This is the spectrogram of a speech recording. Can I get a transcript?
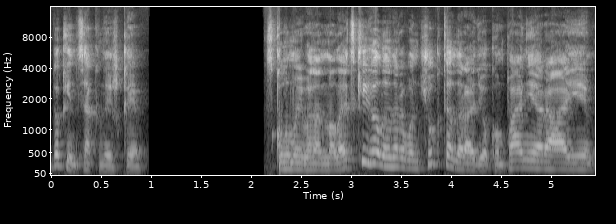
до кінця книжки. З Коломиї Богдан Малецький, Галина Раванчук, телерадіокомпанія Раї.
